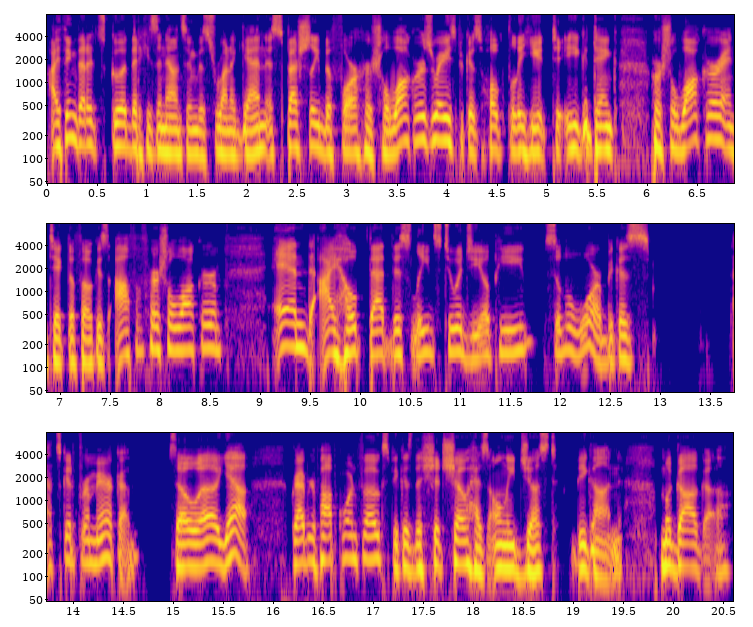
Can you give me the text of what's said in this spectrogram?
I think that it's good that he's announcing this run again, especially before Herschel Walker's race, because hopefully he he could tank Herschel Walker and take the focus off of Herschel Walker. And I hope that this leads to a GOP civil war because that's good for America. So, uh, yeah, grab your popcorn, folks, because the shit show has only just begun. Magaga.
